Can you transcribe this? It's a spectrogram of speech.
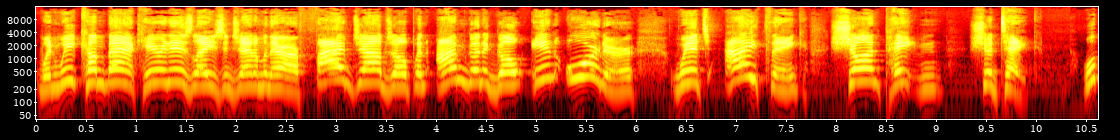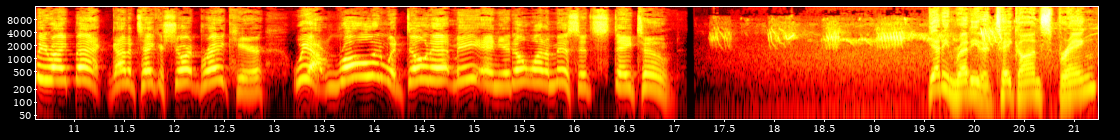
When we come back, here it is, ladies and gentlemen. There are five jobs open. I'm going to go in order, which I think Sean Payton should take. We'll be right back. Got to take a short break here. We are rolling with Don't At Me, and you don't want to miss it. Stay tuned. Getting ready to take on spring?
